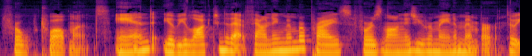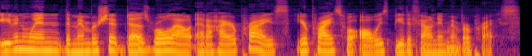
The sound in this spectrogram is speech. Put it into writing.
for 12 months. And you'll be locked into that founding member price for as long as you remain a member. So even when the membership does roll out at a higher price, your price will always be the founding member price.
